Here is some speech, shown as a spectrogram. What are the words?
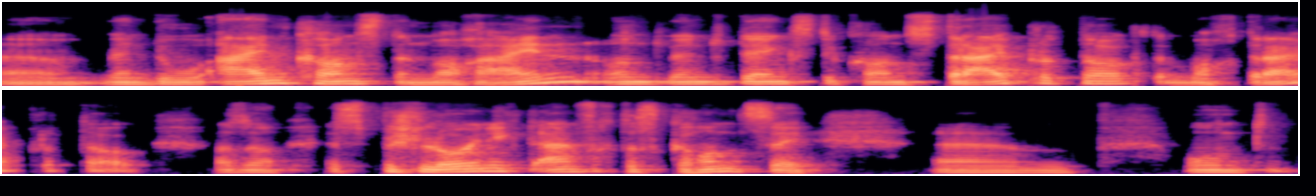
Ähm, wenn du einen kannst, dann mach einen. Und wenn du denkst, du kannst drei pro Tag, dann mach drei pro Tag. Also es beschleunigt einfach das Ganze. und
